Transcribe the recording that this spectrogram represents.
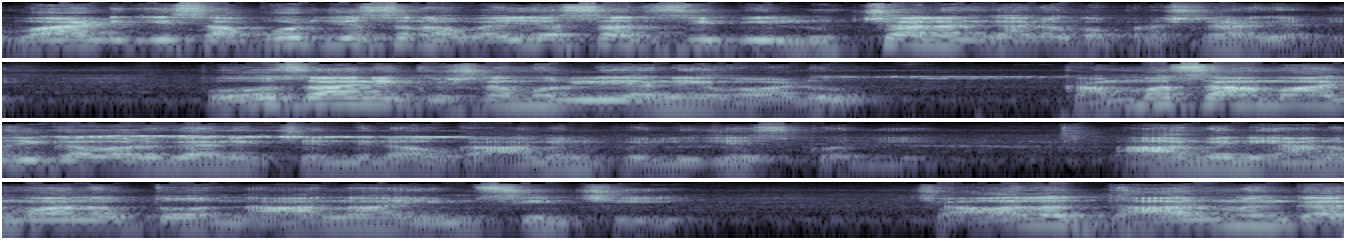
వాడికి సపోర్ట్ చేస్తున్న వైఎస్ఆర్సీపీ లుచ్చాలని కానీ ఒక ప్రశ్న అడగండి. పోసాని కృష్ణమురళి అనేవాడు కమ్మ సామాజిక వర్గానికి చెందిన ఒక ఆమెను పెళ్ళి చేసుకొని ఆమెని అనుమానంతో నానా హింసించి చాలా దారుణంగా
